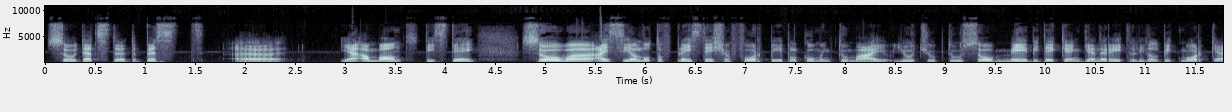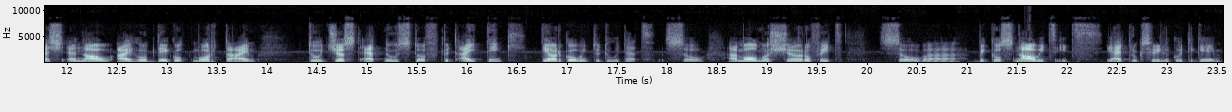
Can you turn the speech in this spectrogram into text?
So that's the, the best uh, yeah amount this day. So uh, I see a lot of PlayStation 4 people coming to my YouTube too. So maybe they can generate a little bit more cash. And now I hope they got more time to just add new stuff. But I think they are going to do that. So I'm almost sure of it. So uh, because now it's it's yeah it looks really good the game.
